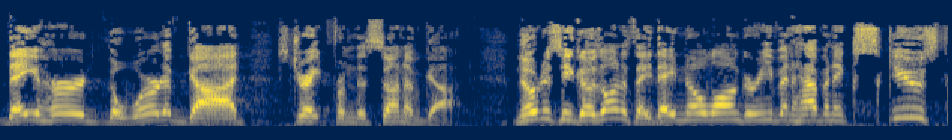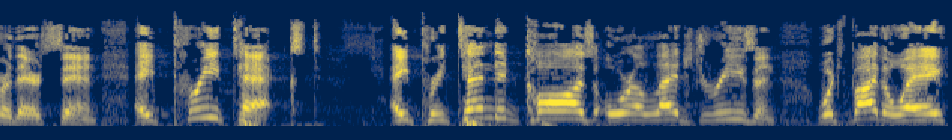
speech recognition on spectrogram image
They heard the word of God straight from the Son of God. Notice he goes on to say, they no longer even have an excuse for their sin, a pretext, a pretended cause or alleged reason, which, by the way,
